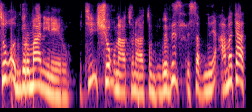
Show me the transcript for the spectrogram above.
ሱቅ እንዱርማን እዩ ነይሩ እቲ ሹቅ ናቱ ናቱ ብብዝሒ ሰብ ንዓመታት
